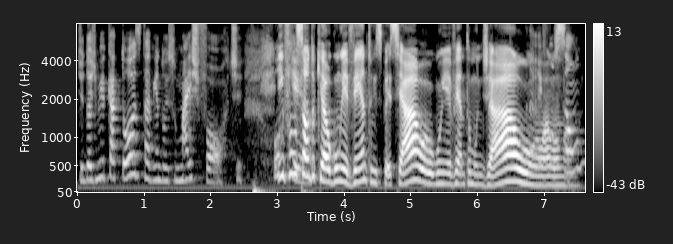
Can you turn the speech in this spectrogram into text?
De 2014 está vindo isso mais forte. Por em quê? função do que? Algum evento especial? Algum evento mundial? Em função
